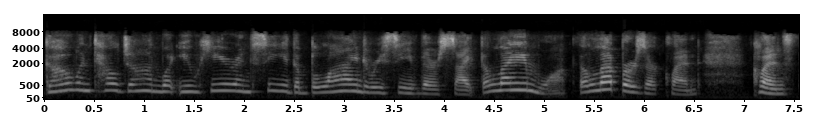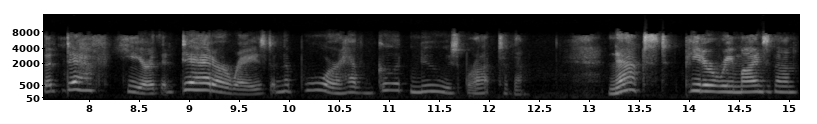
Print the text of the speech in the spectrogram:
Go and tell John what you hear and see. The blind receive their sight, the lame walk, the lepers are cleansed, cleansed, the deaf hear, the dead are raised, and the poor have good news brought to them. Next, Peter reminds them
